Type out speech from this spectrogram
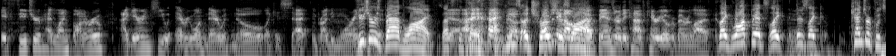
if Future headlined Bonnaroo, I guarantee you everyone there would know like his set and probably be more into Future is bad live. That's the thing. I- I. He's That's the thing atrocious live. Rock fans are they kind of carry over better live. like rock bands like there's like Kendrick was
